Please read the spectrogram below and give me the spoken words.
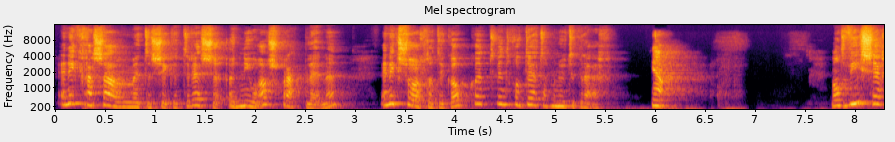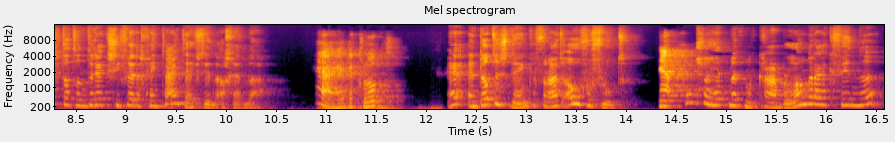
En ik ga samen met de secretaresse een nieuwe afspraak plannen. En ik zorg dat ik ook eh, 20 of 30 minuten krijg. ja, Want wie zegt dat een directie verder geen tijd heeft in de agenda? ja, dat klopt. En dat is denken vanuit overvloed. Ja, Als we het met elkaar belangrijk vinden,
